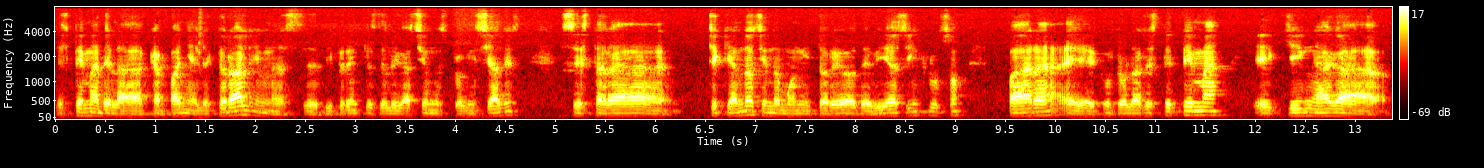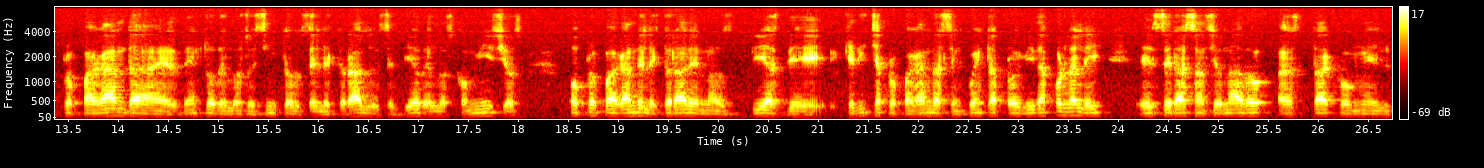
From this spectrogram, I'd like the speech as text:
el tema de la campaña electoral en las eh, diferentes delegaciones provinciales. Se estará chequeando, haciendo monitoreo de vías incluso para eh, controlar este tema. Eh, quien haga propaganda dentro de los recintos electorales el día de los comicios o propaganda electoral en los días de que dicha propaganda se encuentra prohibida por la ley, será sancionado hasta con el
